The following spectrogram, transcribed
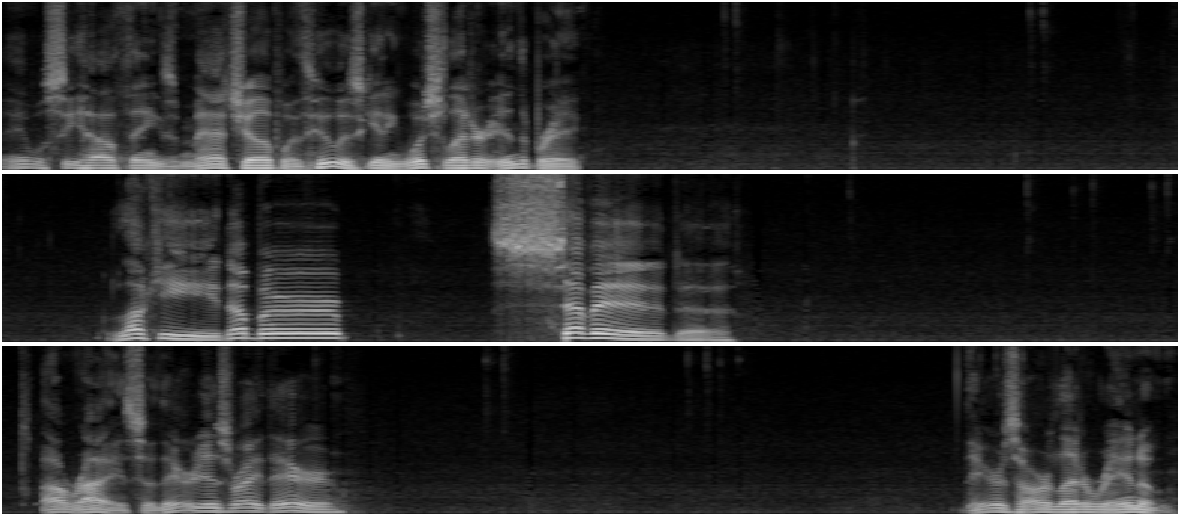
And we'll see how things match up with who is getting which letter in the break. Lucky number seven. Uh, all right, so there it is right there. There's our letter random.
